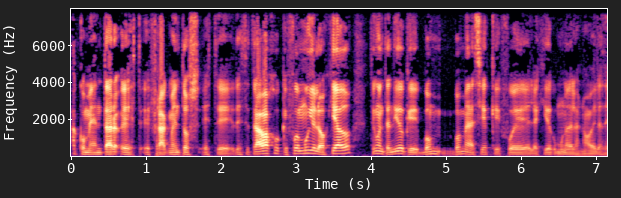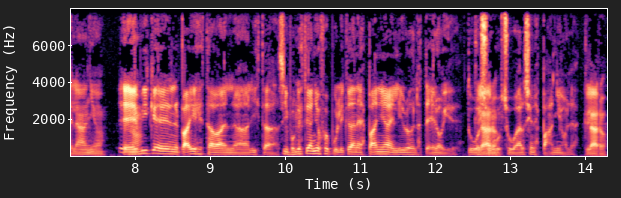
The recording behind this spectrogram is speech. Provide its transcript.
a comentar este, fragmentos este, de este trabajo que fue muy elogiado. Tengo entendido que vos, vos me decías que fue elegido como una de las novelas del año. Eh, vi que en el país estaba en la lista, sí, porque este año fue publicada en España el libro del asteroide, tuvo su, versión española. Claro.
